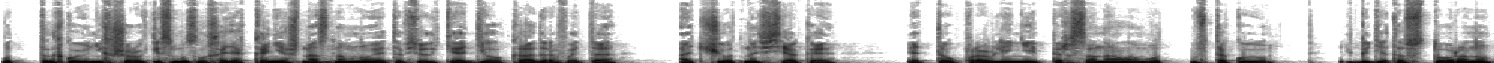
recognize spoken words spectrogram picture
Вот такой у них широкий смысл, хотя, конечно, основное это все-таки отдел кадров, это отчетность всякая, это управление персоналом вот в такую где-то сторону.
